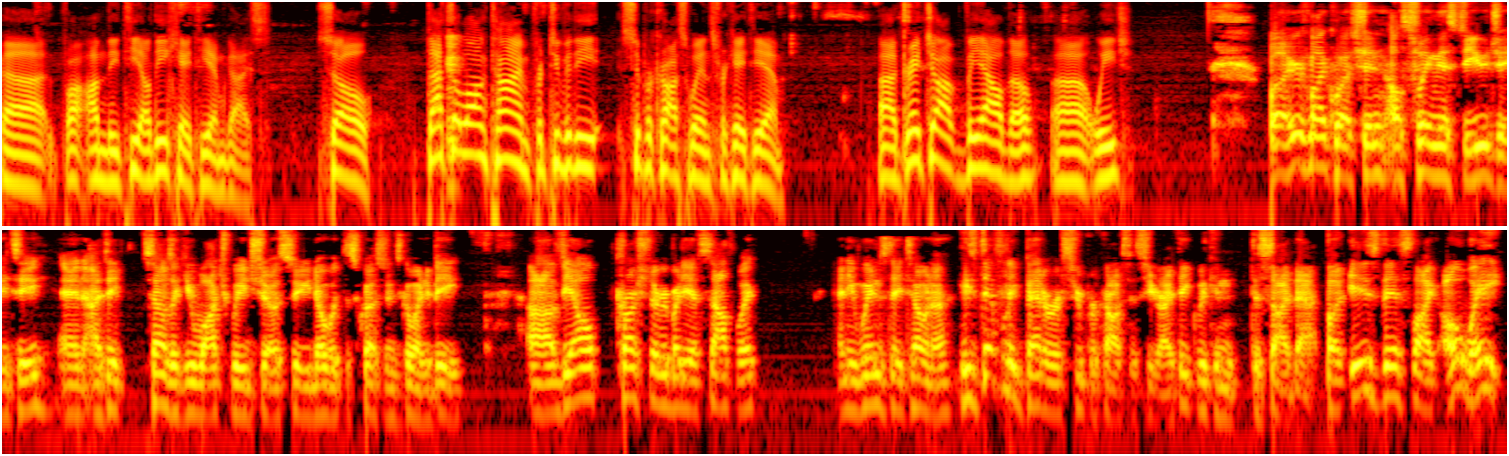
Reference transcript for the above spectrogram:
uh, on the TLD KTM guys. So that's a long time for 250 Supercross wins for KTM. Uh, great job, Vialle, though, uh. Well, here's my question. I'll swing this to you, JT. And I think sounds like you watch Weege show, so you know what this question is going to be. Uh, Vialle crushed everybody at Southwick, and he wins Daytona. He's definitely better at Supercross this year. I think we can decide that. But is this like, oh wait,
